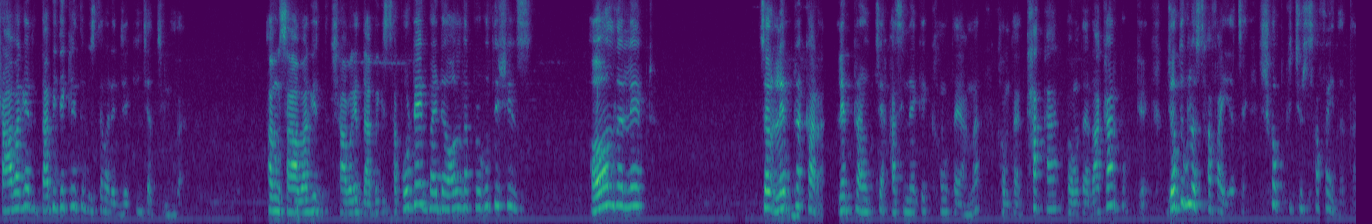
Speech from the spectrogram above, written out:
শাহবাগের দাবি দেখলেই তো বুঝতে পারেন যে কি চাচ্ছিল ওরা। এবং শাহবাগের শাহবাগের দাবি supported by the all the প্রগতিশীলস অল দ্য লেফট সো কারা লেফটরা হচ্ছে হাসিনাকে ক্ষমতায় আনা, ক্ষমতায় থাকা ক্ষমতায় রাখার পক্ষে যতগুলো সাফাই আছে, সবকিছুর সাফাই দাতা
